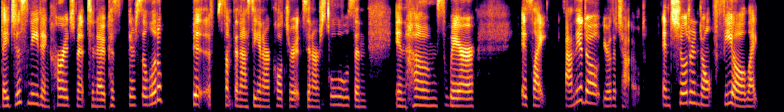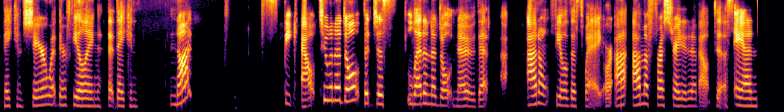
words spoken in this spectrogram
they just need encouragement to know because there's a little bit of something i see in our culture it's in our schools and in homes where it's like I'm the adult, you're the child. And children don't feel like they can share what they're feeling, that they can not speak out to an adult, but just let an adult know that I don't feel this way or I, am frustrated about this. And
